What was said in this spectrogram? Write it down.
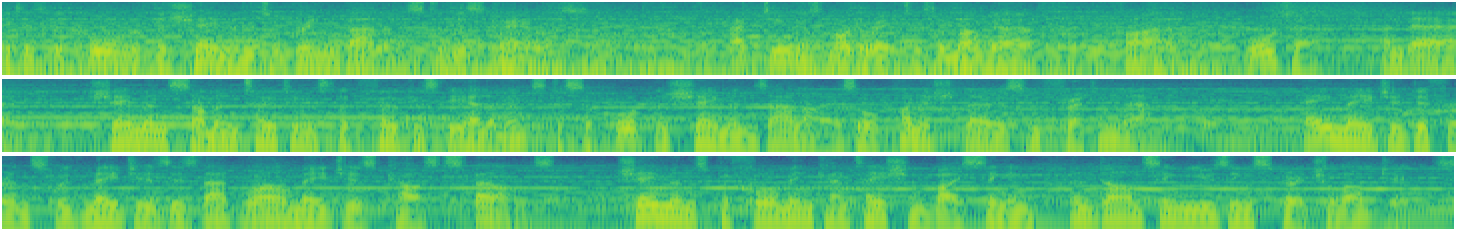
It is the call of the shaman to bring balance to this chaos. Acting as moderators among earth, fire, water, and air, Shamans summon totems that focus the elements to support the shaman's allies or punish those who threaten them. A major difference with mages is that while mages cast spells, shamans perform incantation by singing and dancing using spiritual objects.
